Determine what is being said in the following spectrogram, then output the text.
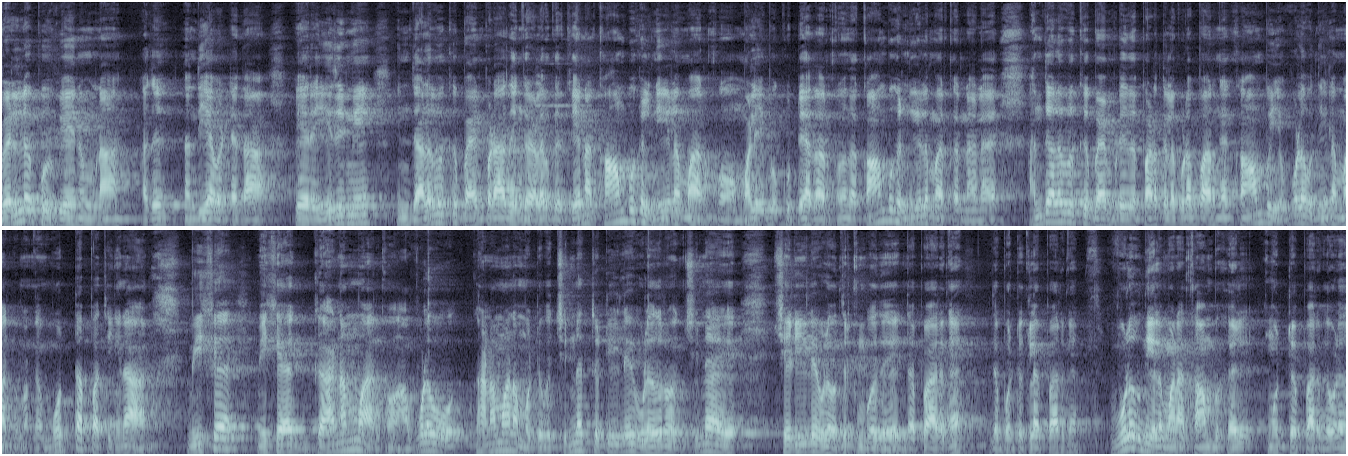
வெள்ளைப்பூ வேணும்னா அது நந்தியாவட்டை தான். வேறு எதுவுமே இந்த அளவுக்கு பயன்படாதுங்கிற அளவுக்கு இருக்குது ஏன்னா காம்புகள் நீளமாக இருக்கும். மலைப்பூ குட்டியாக தான் இருக்கும். அந்த காம்புகள் நீளமாக இருக்கிறதுனால அந்த அளவுக்கு பயன்படுது. படத்தில் கூட பாருங்கள் காம்பு எவ்வளவு நீளமாக இருக்கும் பாருங்கள் மொட்டை பார்த்தீங்கன்னா மிக மிக கனமாக இருக்கும். அவ்வளோ கனமான மொட்டு சின்ன தொட்டியிலே இவ்வளோ தூரம் சின்ன செடியிலே இவ்வளோ வந்திருக்கும்போது இந்த பாருங்கள் இந்த பொட்டுக்களை பாருங்கள் இவ்வளவு நீளமான காம்புகள் மொட்டை பாருங்கள் இவ்வளோ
